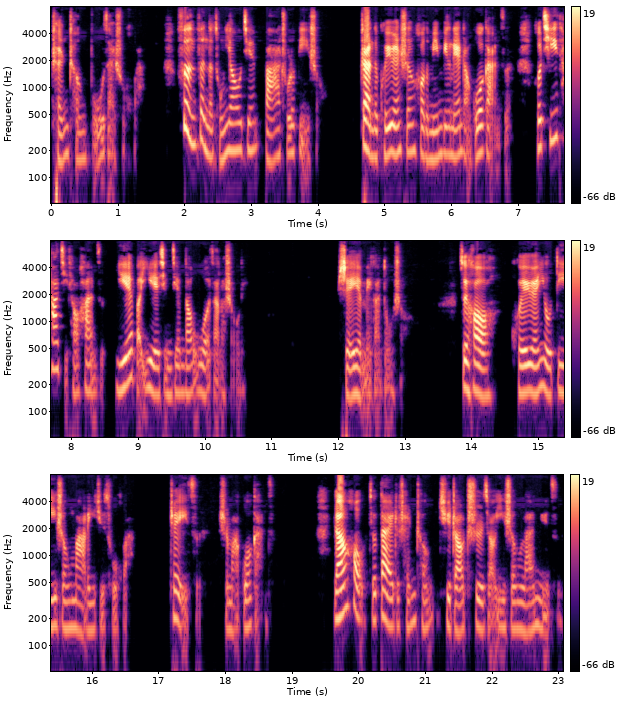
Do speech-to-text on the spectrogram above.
陈诚不再说话，愤愤地从腰间拔出了匕首。站在奎元身后的民兵连长郭杆子和其他几条汉子也把夜行尖刀握在了手里。谁也没敢动手。最后，奎元又低声骂了一句粗话，这一次是骂锅杆子，然后就带着陈诚去找赤脚医生蓝女子。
